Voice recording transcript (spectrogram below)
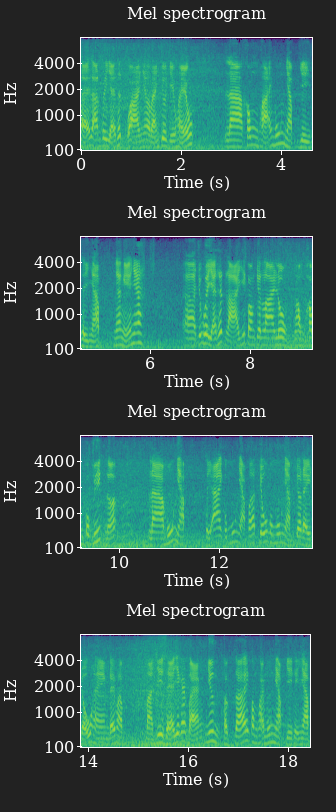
thể là anh phi giải thích hoài nhưng mà bạn chưa chịu hiểu là không phải muốn nhập gì thì nhập. Nha nghĩa nhé. À, chú huy giải thích lại với con trên like luôn không không có viết nữa. Là muốn nhập thì ai cũng muốn nhập hết chú cũng muốn nhập cho đầy đủ hàng để mà mà chia sẻ với các bạn. Nhưng thực tế không phải muốn nhập gì thì nhập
